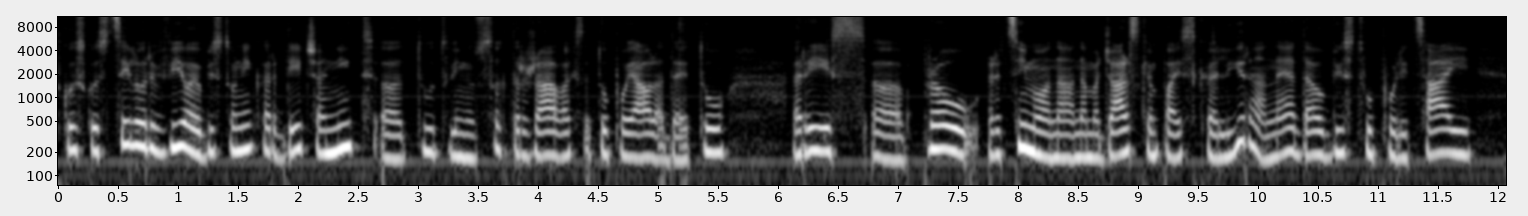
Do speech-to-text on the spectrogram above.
Tako skozi celo revijo je v bistvu neka rdeča nit, uh, tudi v vseh državah se to pojavlja, da je to res uh, prav, recimo na, na mačarskem, pa eskalira, ne, da v bistvu policaji. Uh,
